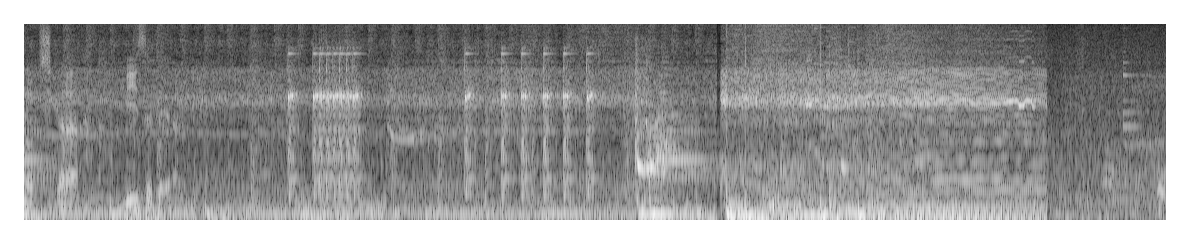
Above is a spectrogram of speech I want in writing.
の力見せてやる。お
